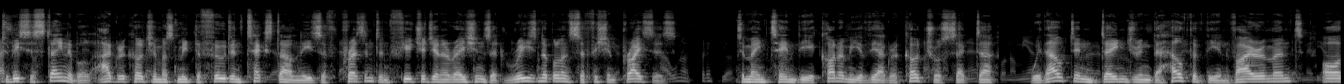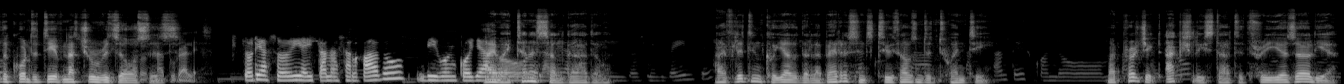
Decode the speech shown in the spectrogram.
To be sustainable, agriculture must meet the food and textile needs of present and future generations at reasonable and sufficient prices to maintain the economy of the agricultural sector without endangering the health of the environment or the quantity of natural resources. Historia, soy Aitana Salgado, vivo en Collado. I'm Aitana de la Vera Salgado. desde el 2020. I've lived in Collado de la Vera since 2020. My project actually started three years earlier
